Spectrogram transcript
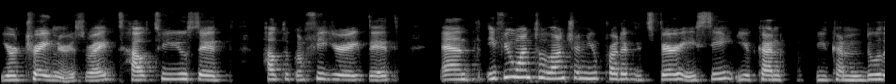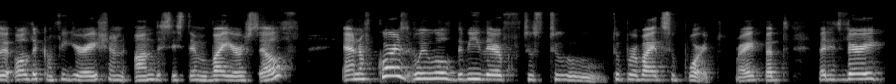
your trainers right? How to use it how to configure it. And if you want to launch a new product it's very easy. You can you can do the all the configuration on the system by yourself and of course we will be there to to to provide support right? But but it's very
